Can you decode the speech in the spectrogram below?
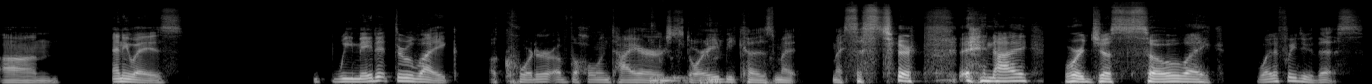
Um anyways, we made it through like a quarter of the whole entire story because my my sister and I were just so like, what if we do this?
